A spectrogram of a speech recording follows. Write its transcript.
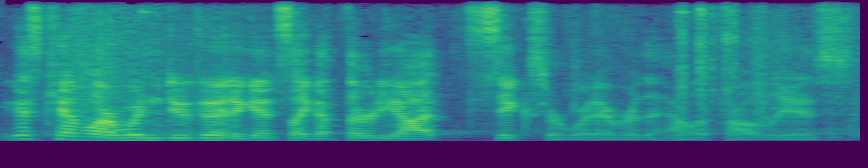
I guess Kevlar wouldn't do good against like a 30-06 or whatever the hell it probably is.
